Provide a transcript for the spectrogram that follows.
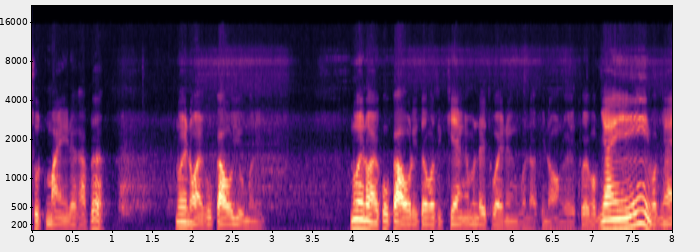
สุดใหม่เด้อครับเด้อหน่วยหน่อยกูเก่าอยู่มื้อนี้หน่วยหน่อยกูเก่านี่แต่ว่าสิแกงมันได้ถ้วยหนึ่งพุ่นน่ะพี่น้องเอ้ยถ้วยบักใหญ่บักใหญ่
